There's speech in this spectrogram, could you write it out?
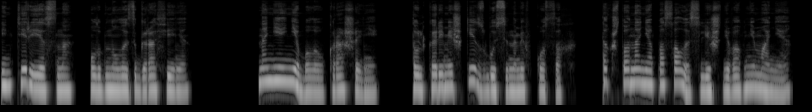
«Интересно», — улыбнулась графиня. На ней не было украшений, только ремешки с бусинами в косах, так что она не опасалась лишнего внимания.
